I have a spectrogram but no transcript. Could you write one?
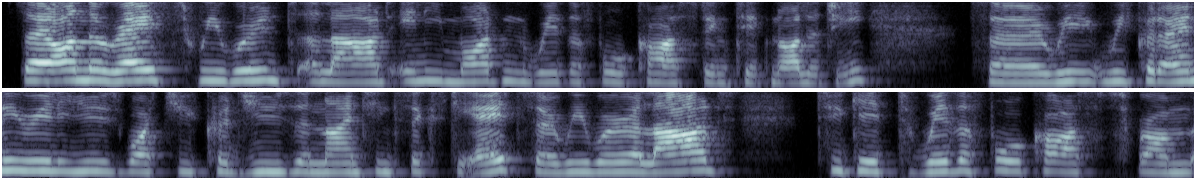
So on the race, we weren't allowed any modern weather forecasting technology. So we we could only really use what you could use in 1968. So we were allowed to get weather forecasts from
